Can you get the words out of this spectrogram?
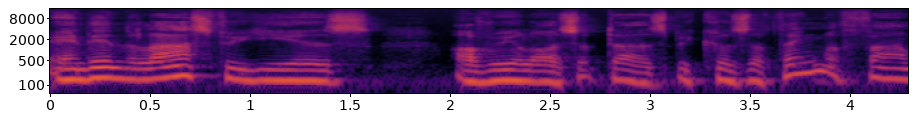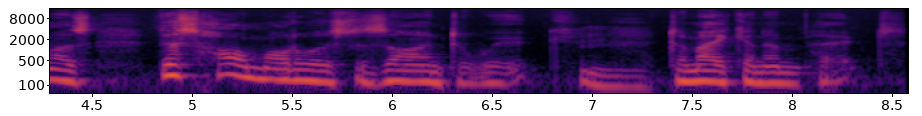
And then the last few years, I've realised it does because the thing with farmers, this whole model is designed to work, mm. to make an impact.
